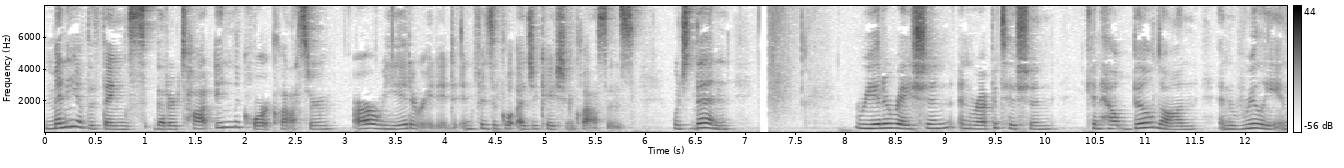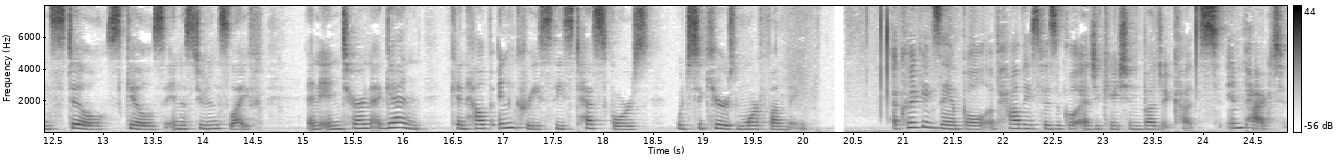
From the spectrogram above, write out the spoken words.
Many of the things that are taught in the core classroom are reiterated in physical education classes, which then reiteration and repetition can help build on and really instill skills in a student's life, and in turn, again, can help increase these test scores, which secures more funding. A quick example of how these physical education budget cuts impact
